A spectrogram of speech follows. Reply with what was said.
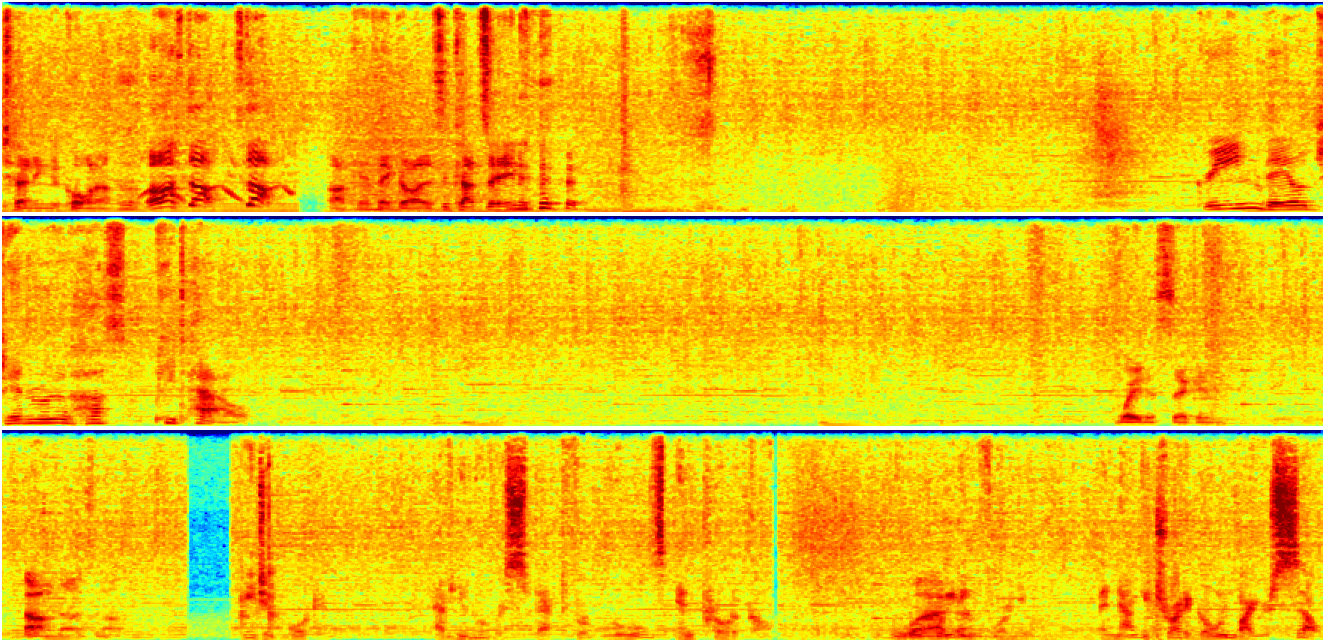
turning the corner. Oh, stop! Stop! Okay, thank God, it's a cutscene. Greenvale General Hospital. Wait a second. Oh, no, it's not. Agent Morgan, have you no respect for rules and protocol? Were waiting for you, and now you try to go in by yourself.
